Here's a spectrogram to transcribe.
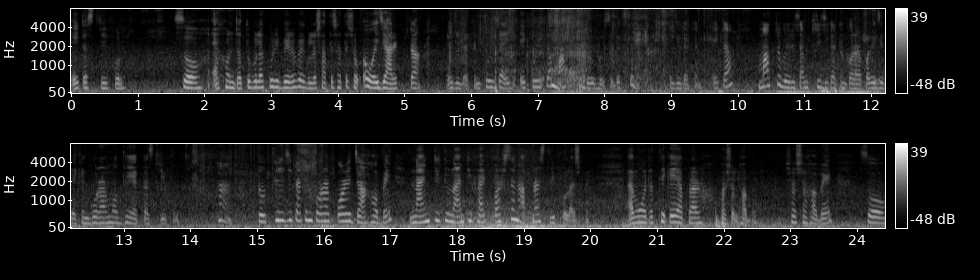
এইটা স্ত্রী ফুল সো এখন যতগুলা কুড়ি বের হবে এগুলোর সাথে সাথে সব ও, এই যে আরেকটা, এই যে দেখেন কুড়িটা এই- এই কুড়িটা মাত্র বের হয়েছে, দেখছেন? এই যে দেখেন, এটা মাত্র বের হয়েছে, আমি থ্রি জি কাটিং করার পরে, এই যে দেখেন, গোড়ার মধ্যে একটা স্ত্রী ফুল হ্যাঁ তো থ্রি জি কাটিং করার পরে যা হবে ninety two ninety five percent আপনার স্ত্রী ফুল আসবে। এবং ওটার থেকেই আপনার ফসল হবে শস্য হবে। সো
